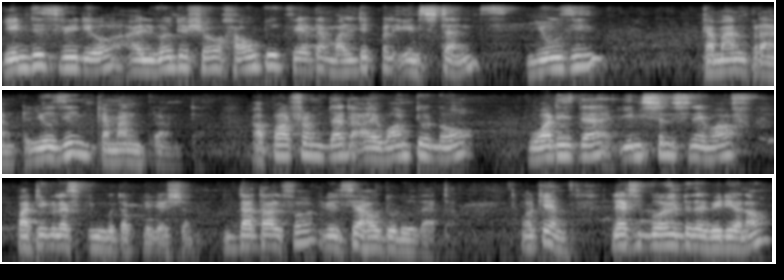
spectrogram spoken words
In this video, I am going to show how to create a multiple instance using command prompt. Using command prompt. Apart from that, I want to know what is the instance name of particular Spring Boot application. That also we'll see how to do that. Okay, let's go into the video now.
